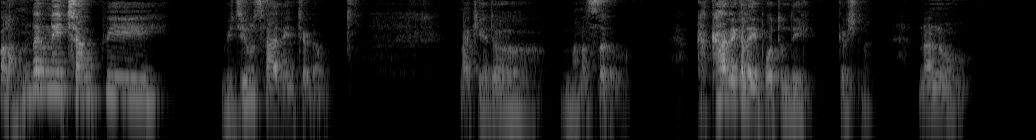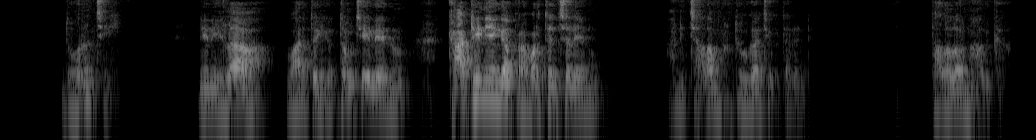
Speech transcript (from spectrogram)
వాళ్ళందరినీ చంపి విజయం సాధించడం. నాకేదో మనస్సు కకావికలైపోతుంది కృష్ణ. నన్ను దూరం చేయి నేను ఇలా వారితో యుద్ధం చేయలేను కాఠిన్యంగా ప్రవర్తించలేను అని చాలా మృదువుగా చెబుతారండి. తలలో నాలుక.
